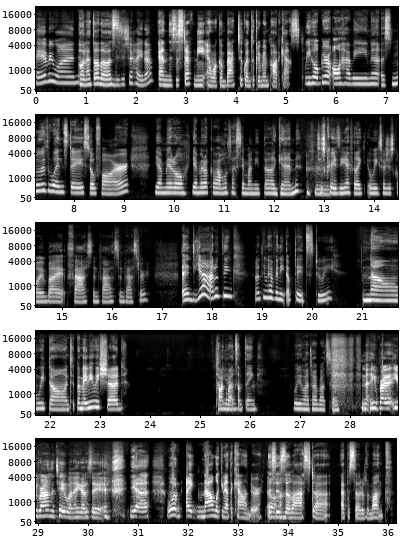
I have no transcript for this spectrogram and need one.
Hey everyone. Hola a todos. This is Shahaira. And this is Stephanie, and welcome back to Cuento Crimen Podcast. We hope you're all having a smooth Wednesday so far. Ya mero, ya mero acabamos la semanita again. It's just Mhm. crazy. I feel like weeks are just going by fast and fast and faster. And yeah, I don't think I don't think we have any updates, do we? No, we don't. But maybe we should talk Yeah. about something. What do you want to talk about, stuff? no, you brought it. You brought it on the table, and I gotta say it. Yeah. Well, I now looking at the calendar, this Oh, is the uh-huh. last uh, episode of the month.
